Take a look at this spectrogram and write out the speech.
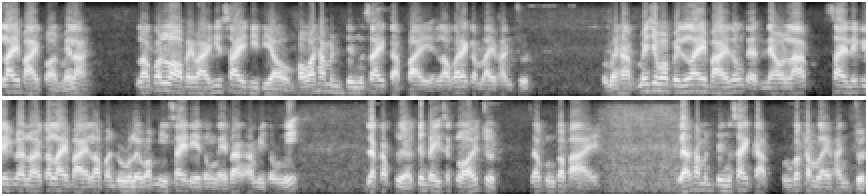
ไล่บายก่อนไหมล่ะ เราก็รอไปบายที่ไส้ทีเดียว เพราะว่าถ้ามันดึงไส้กลับไป เราก็ได้กำไรพันจุดถูกไหมครับไม่ใช่ว่าไปไล่บายตั้งแต่แนวรับไส้เล็กๆน้อยๆก็ไล่บายเรามาดูเลยว่ามีไส้เดย์ตรงไหนบ้างอามีตรงนี้ แล้วก็เผื่อขึ้นไปอีกสักร้อยจุด แล้วคุณก็บาย แล้วถ้ามันดึงไส้กลับคุณก็กำไรพันจุด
